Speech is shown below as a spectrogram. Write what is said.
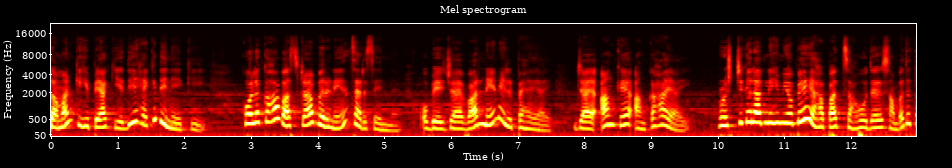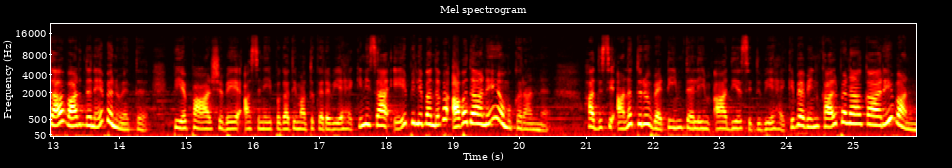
ගමන් කිහිපයක් යෙදී හැකි දිනයකි. කොලකහ වස්ට්‍රාභරණයෙන් සැරසෙන්න. ඔබේ ජය වර්ණය නිල් පැහැයයි. ජය අංකය අංක හයයි. වෘෂ්චික ලග්න හිමි ඔබේ යහපත් සහෝදර සම්බන්ධතා වර්ධනය වනු ඇත. පිය පාර්ශවයේ අසනීප ගති මතු කරවිය හැකි නිසා ඒ පිළිබඳව අවධානය යොමු කරන්න. හදිසි අනතුරු වැටීම් තැලීම් ආදිය සිදුවිය හැකි බැවින් කල්පනාකාරී වන්න.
